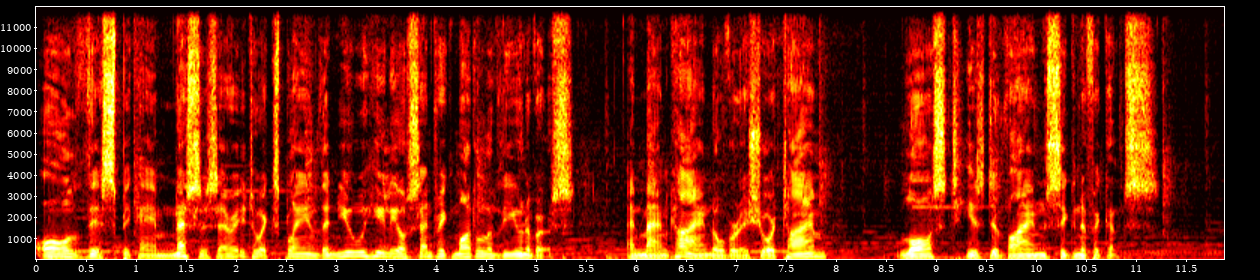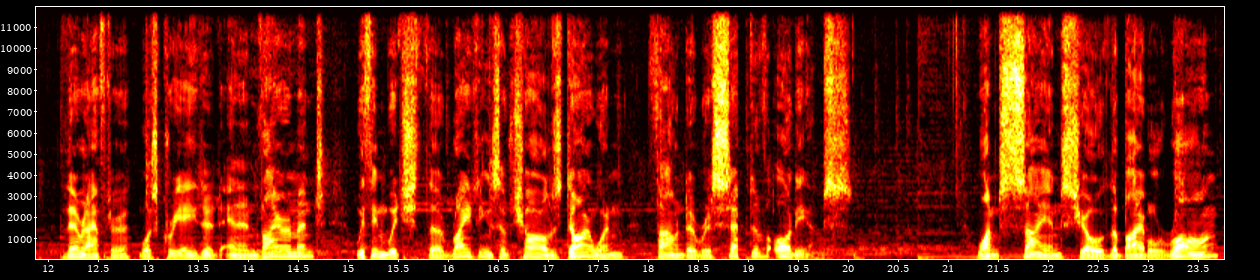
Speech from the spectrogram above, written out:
All this became necessary to explain the new heliocentric model of the universe, and mankind, over a short time, lost his divine significance. Thereafter was created an environment within which the writings of Charles Darwin found a receptive audience. Once science showed the Bible wrong,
